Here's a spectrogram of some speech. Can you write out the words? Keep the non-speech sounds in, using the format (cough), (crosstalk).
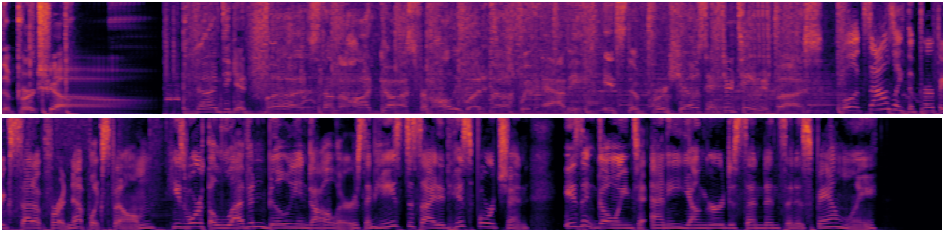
The Burt Show. Time to get buzzed on the hot goss from Hollywood with Abby. It's the Burt Show's entertainment buzz. Well, it sounds like the perfect setup for a Netflix film. He's worth $11 billion, and he's decided his fortune isn't going to any younger descendants in his family,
